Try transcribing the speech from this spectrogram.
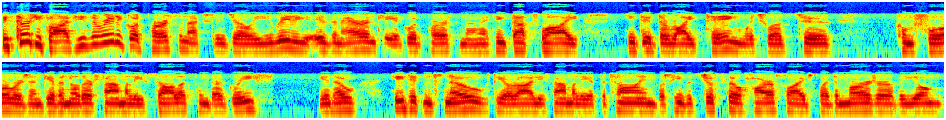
He's 35. He's a really good person, actually, Joey. He really is inherently a good person, and I think that's why he did the right thing, which was to come forward and give another family solace in their grief. You know, he didn't know the O'Reilly family at the time, but he was just so horrified by the murder of a young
